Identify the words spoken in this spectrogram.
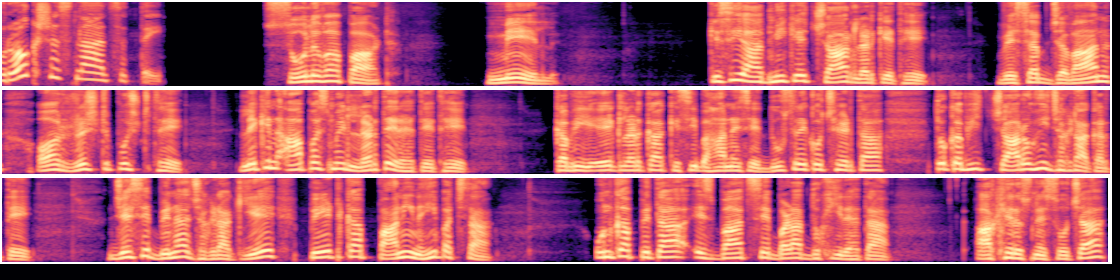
Урок 16. सोलवा पाठ मेल किसी आदमी के चार लड़के थे वे सब जवान और रिष्ट पुष्ट थे लेकिन आपस में लड़ते रहते थे कभी एक लड़का किसी बहाने से दूसरे को छेड़ता तो कभी चारों ही झगड़ा करते जैसे बिना झगड़ा किए पेट का पानी नहीं बचता उनका पिता इस बात से बड़ा दुखी रहता आखिर उसने सोचा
